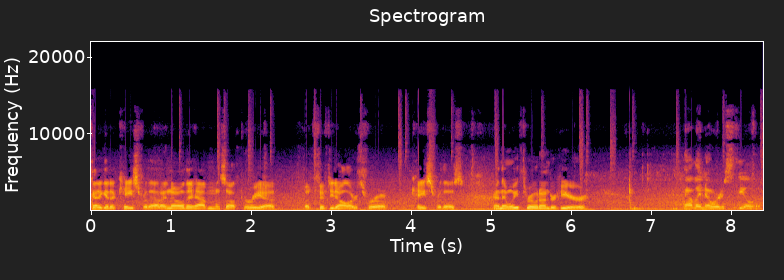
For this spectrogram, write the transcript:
Got to get a case for that. I know they have them in South Korea, but $50 for a case for this. And then we throw it under here. Now they know where to steal it.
